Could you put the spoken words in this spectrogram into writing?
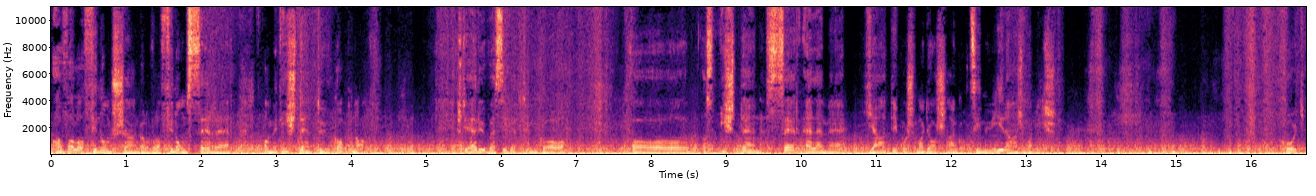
avval a finomsággal, avval a finom szerrel, amit Istentől kapnak. És erről beszélgettünk a a, az Isten szer eleme játékos magyarsága című írásban is, hogy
